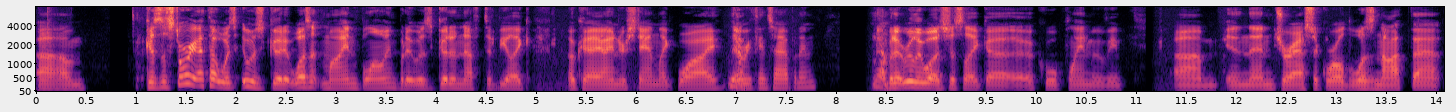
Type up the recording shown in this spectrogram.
um because the story I thought was it was good. It wasn't mind blowing, but it was good enough to be like, okay, I understand like why Yeah. everything's happening. Yeah. But it really was just like a, a cool plane movie. Um, and then Jurassic World was not that.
